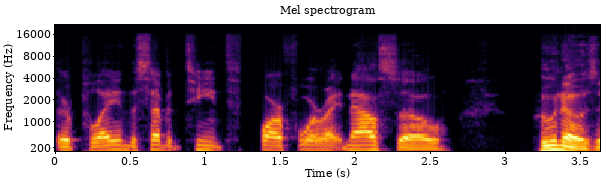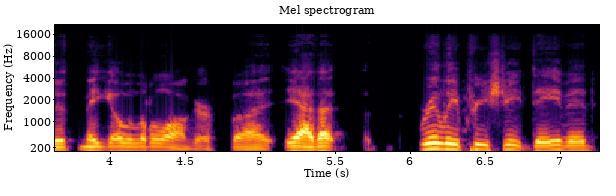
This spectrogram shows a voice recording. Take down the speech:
they're playing the 17th par four right now, so who knows? It may go a little longer, but yeah, that really appreciate David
